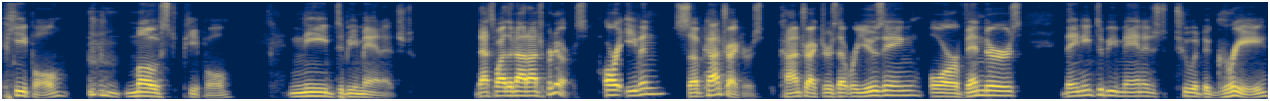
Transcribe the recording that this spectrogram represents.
people most people need to be managed. That's why they're not entrepreneurs or even subcontractors contractors that we're using or vendors they need to be managed to a degree.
